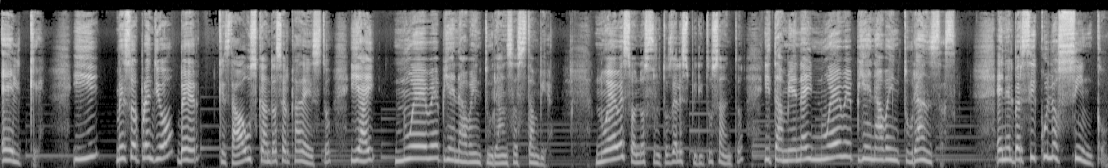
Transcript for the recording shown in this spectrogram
el que. Y me sorprendió ver que estaba buscando acerca de esto y hay nueve bienaventuranzas también. Nueve son los frutos del Espíritu Santo y también hay nueve bienaventuranzas. En el versículo 5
